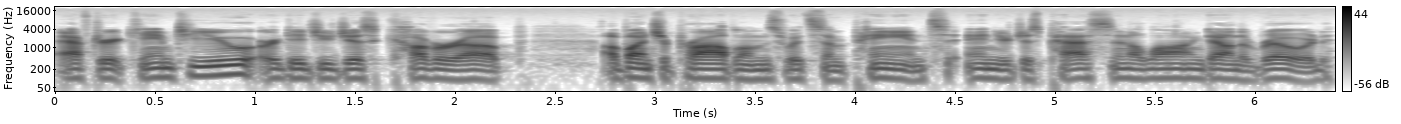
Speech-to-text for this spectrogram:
after it came to you, or did you just cover up a bunch of problems with some paint and you're just passing along down the road?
